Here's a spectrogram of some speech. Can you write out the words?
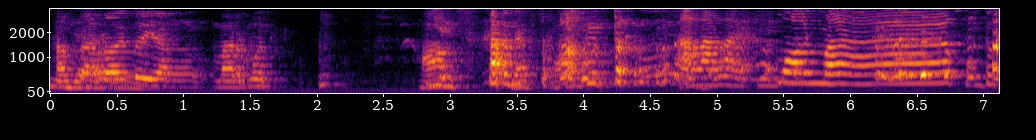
Hamtaro itu yang marmut. Hamster. Salah lagi. Mohon maaf untuk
